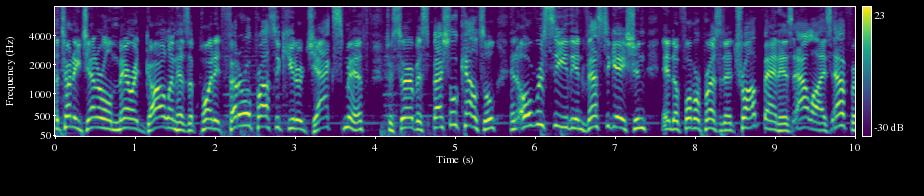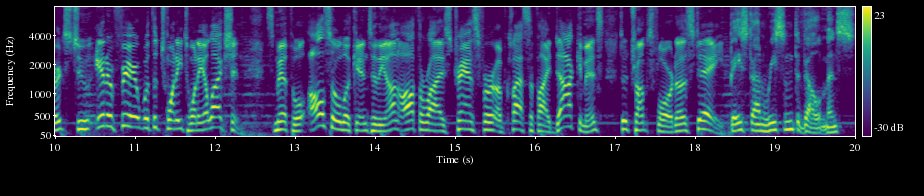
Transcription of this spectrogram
Attorney General Merrick Garland has appointed federal prosecutor Jack Smith to serve as special counsel and oversee the investigation into former President Trump and his allies' efforts to interfere with the 2020 election. Smith will also look into the unauthorized transfer of classified documents to Trump's Florida estate. Based on recent developments,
